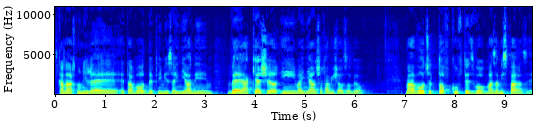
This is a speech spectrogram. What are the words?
אז כאן אנחנו נראה את הוורד בפנימיוס העניונים והקשר עם העניין של חמישה עשר באוב. מה הוורד של תוף קט"ו? מה זה המספר הזה?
